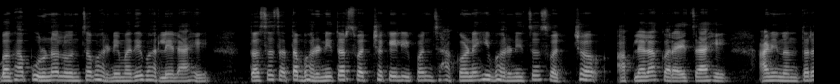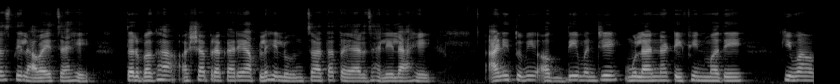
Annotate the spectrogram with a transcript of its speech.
बघा पूर्ण लोणचं भरणीमध्ये भरलेलं आहे. तसंच आता भरणी तर स्वच्छ केली पण झाकणही भरणीचं स्वच्छ आपल्याला करायचं आहे आणि नंतरच ते लावायचं आहे. तर बघा अशा प्रकारे आपलं हे लोणचं आता तयार झालेलं आहे. आणि तुम्ही अगदी म्हणजे मुलांना टिफिनमध्ये किंवा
